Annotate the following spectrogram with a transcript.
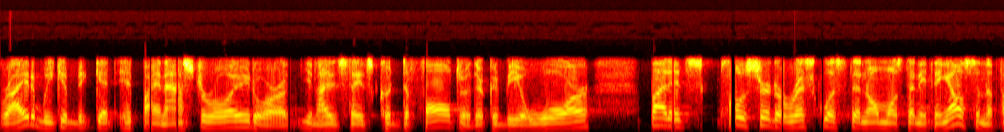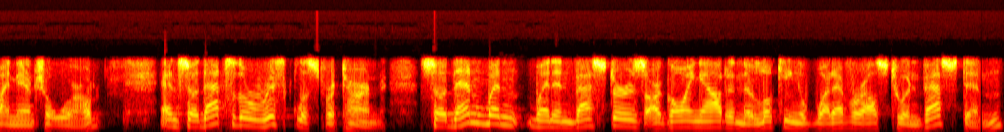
right? We could be, get hit by an asteroid, or the United States could default, or there could be a war. But it's closer to riskless than almost anything else in the financial world, and so that's the riskless return. So then, when when investors are going out and they're looking at whatever else to invest in,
